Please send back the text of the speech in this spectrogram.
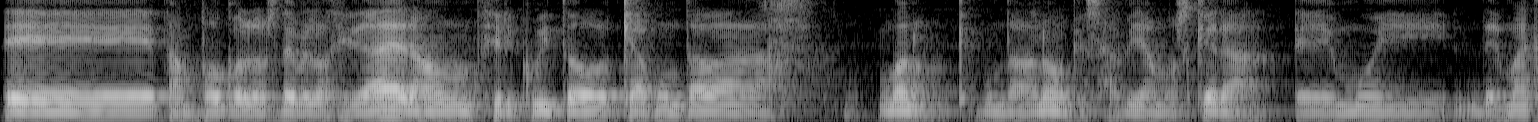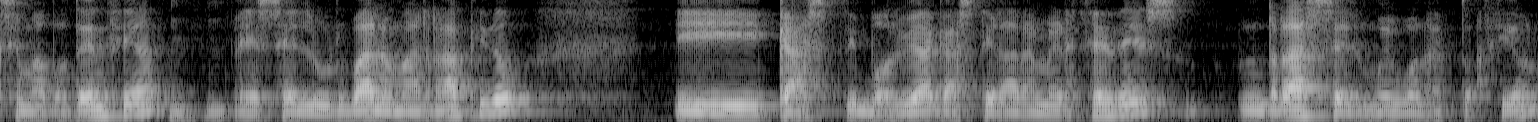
Eh, tampoco los de velocidad, era un circuito que apuntaba, bueno, que apuntaba no, que sabíamos que era eh, muy de máxima potencia, es el urbano más rápido y casti- volvió a castigar a Mercedes. Russell, muy buena actuación,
